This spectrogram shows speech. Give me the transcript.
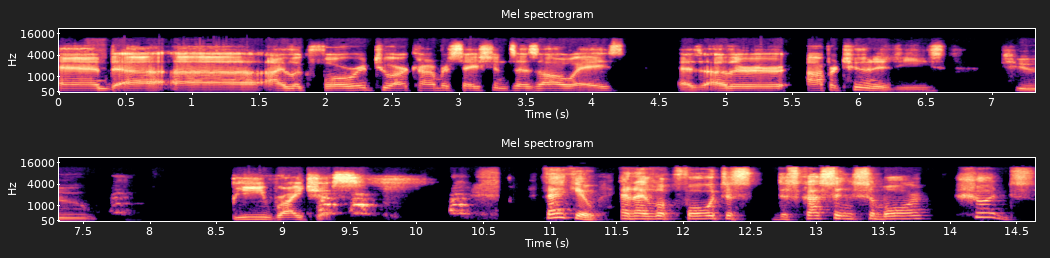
And uh, uh, I look forward to our conversations as always, as other opportunities to be righteous. Thank you. And I look forward to discussing some more shoulds.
